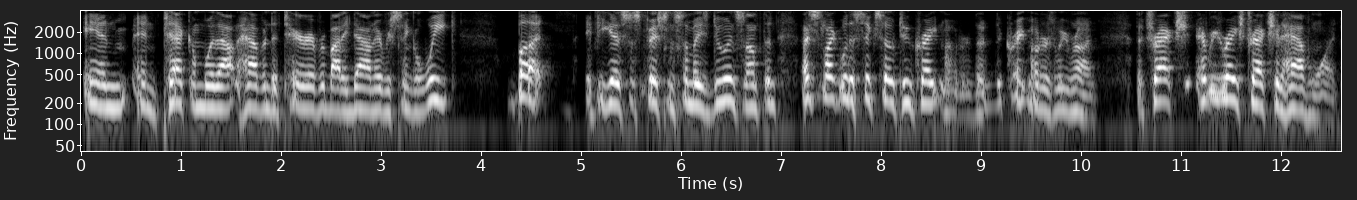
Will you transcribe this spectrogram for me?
and and tech them without having to tear everybody down every single week. But if you get a suspicion somebody's doing something, that's just like with a 602 crate motor, the, the crate motors we run. The track, every racetrack should have one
